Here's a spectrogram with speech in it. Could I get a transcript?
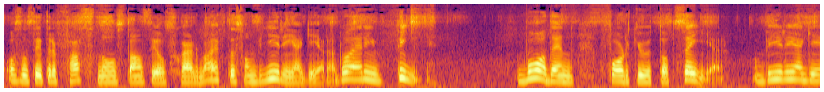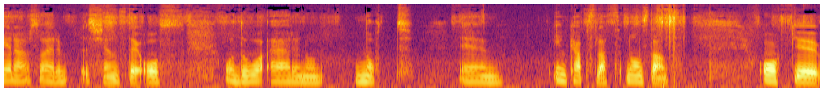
och så sitter det fast någonstans i oss själva eftersom vi reagerar. Då är det ju vi. Vad den folk utåt säger. Om vi reagerar så är det, känns det oss och då är det någon, något eh, inkapslat någonstans. Och eh,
